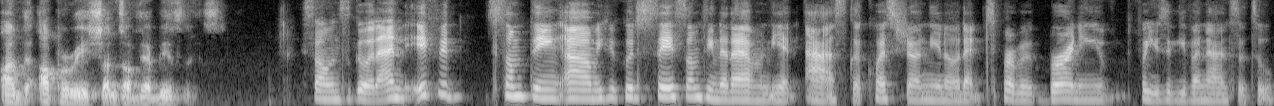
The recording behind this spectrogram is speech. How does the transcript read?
on the operations of their business. Sounds good. And if it's something, um, if you could say something that I haven't yet asked, a question, you know, that's probably burning for you to give an answer to,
